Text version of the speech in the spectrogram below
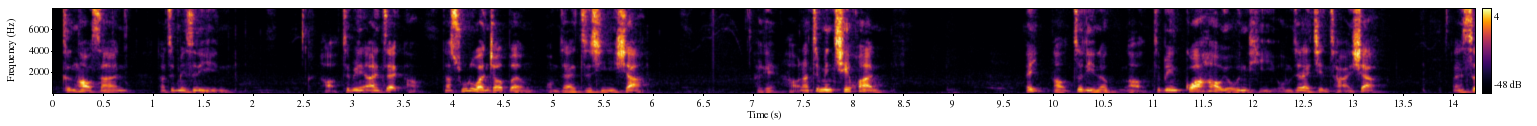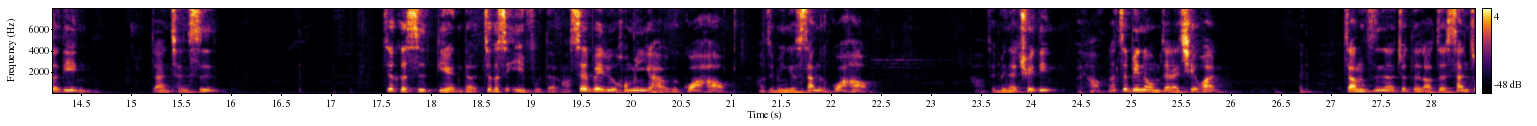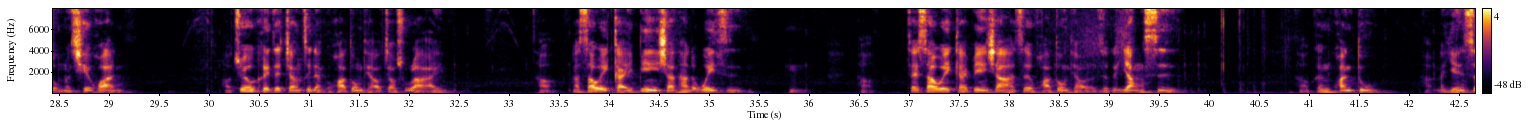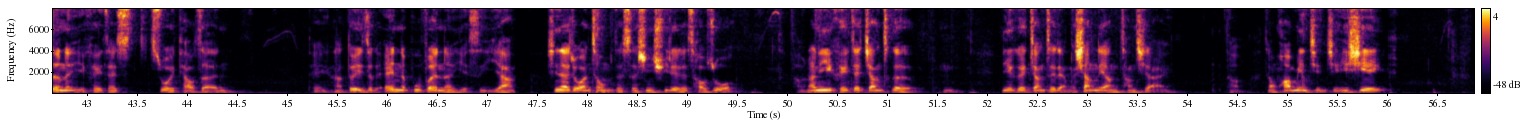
根号三，那这边是零。好，这边按在啊，那输入完脚本，我们再执行一下。OK，好，那这边切换，哎，好，这里呢，好，这边挂号有问题，我们再来检查一下，按设定，再按程式。这个是点的，这个是 if 的，啊，set value 后面应该还有个挂号。好，这边应该是三个挂号。好，这边再确定。好，那这边呢，我们再来切换。这样子呢，就得到这三种的切换。好，最后可以再将这两个滑动条叫出来。好，那稍微改变一下它的位置。嗯，好，再稍微改变一下这滑动条的这个样式。好，跟宽度。好，那颜色呢，也可以再做调整。对，那对这个 n 的部分呢，也是一样。现在就完成我们的蛇形序列的操作。好，那你也可以再将这个，嗯，你也可以将这两个向量藏起来，好，让画面简洁一些。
